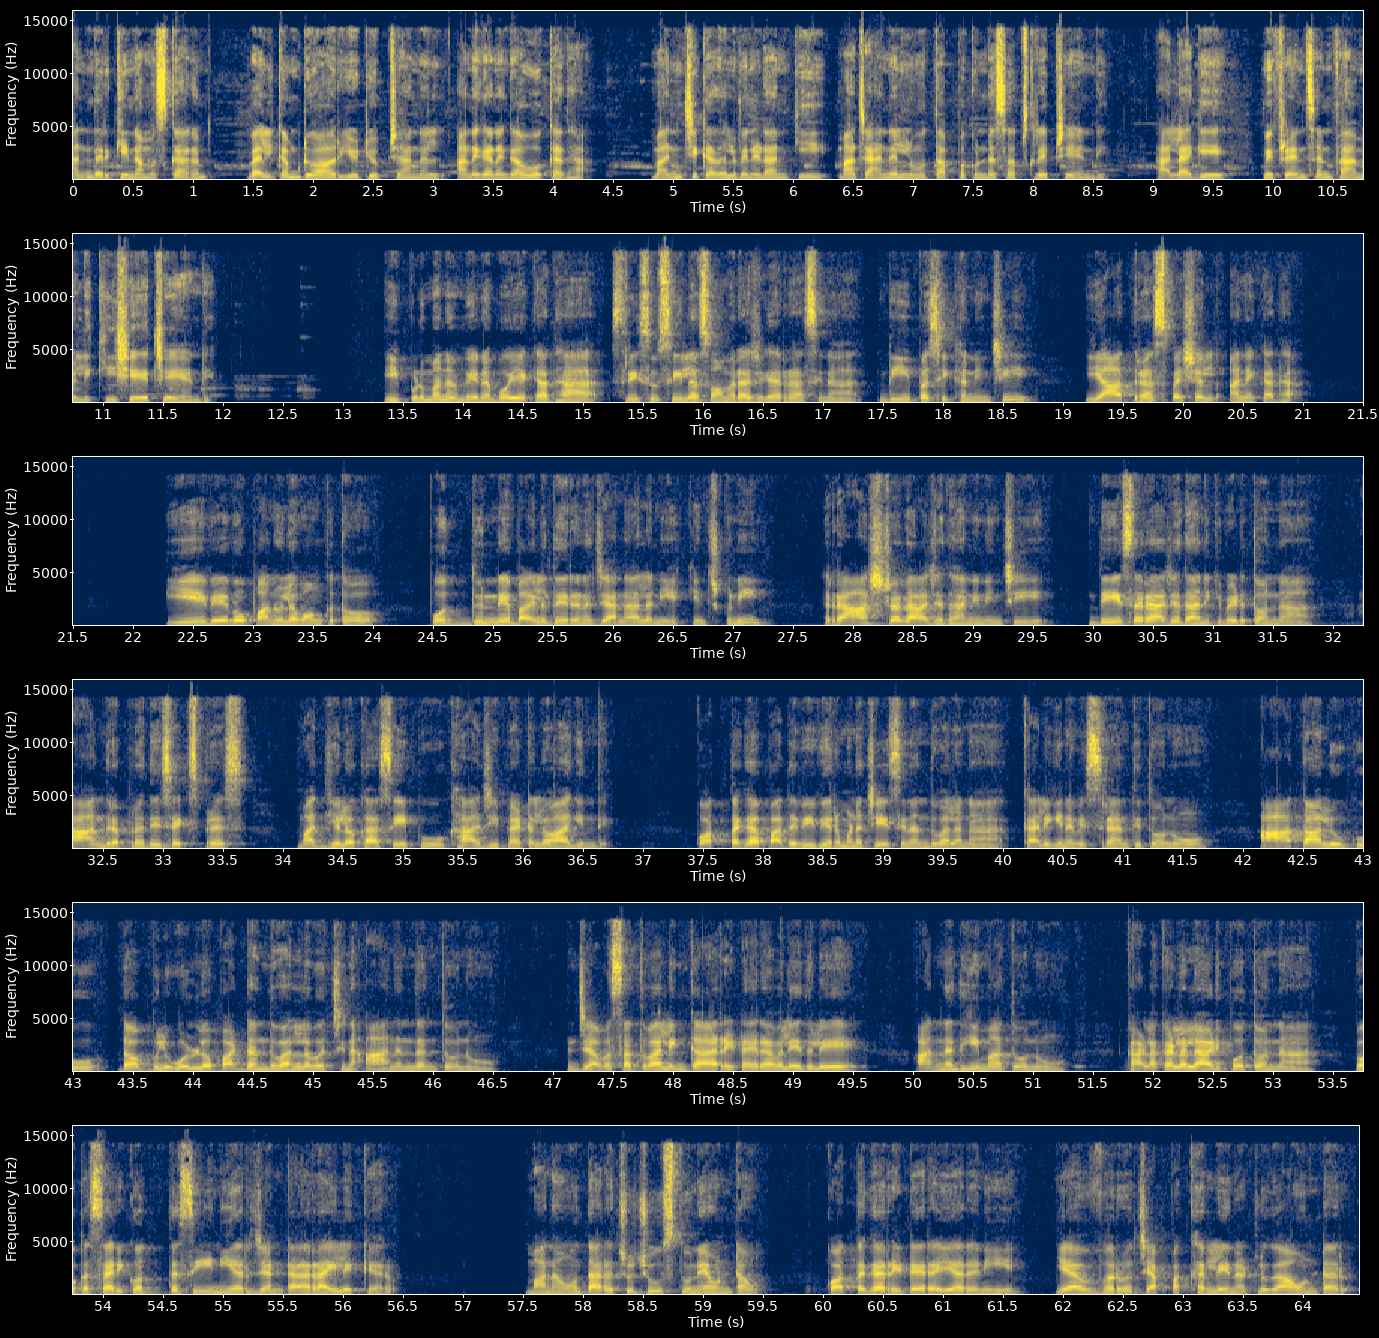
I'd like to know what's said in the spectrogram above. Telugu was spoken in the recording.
అందరికీ నమస్కారం. Welcome to our YouTube channel అనగనగా ఓ కథ. మంచి కథలు వినడానికి మా ఛానల్ను తప్పకుండా సబ్స్క్రైబ్ చేయండి. అలాగే మీ ఫ్రెండ్స్ అండ్ ఫ్యామిలీకి షేర్ చేయండి. ఇప్పుడు మనం వినబోయే కథ శ్రీ సుశీల సోమరాజు గారు రాసిన దీపశిఖ నుంచి యాత్ర స్పెషల్ అనే కథ. ఏవేవో పనుల వంకతో పొద్దున్నే బయలుదేరిన జనాలని ఎక్కించుకుని రాష్ట్ర రాజధాని నుంచి దేశ రాజధానికి వెడుతోన్న ఆంధ్రప్రదేశ్ ఎక్స్ప్రెస్ మధ్యలో కాసేపు ఖాజీపేటలో ఆగింది. కొత్తగా పదవీ విరమణ చేసినందువలన కలిగిన విశ్రాంతితోనూ ఆ తాలూకు డబ్బులు ఒళ్ళో పడ్డందువల్ల వచ్చిన ఆనందంతోనూ జవసత్వాలు ఇంకా రిటైర్ అవ్వలేదులే అన్న ధీమాతోనూ కళకళలాడిపోతోన్న ఒక సరికొత్త సీనియర్ జంట రైలెక్కారు. మనం తరచూ చూస్తూనే ఉంటాం. కొత్తగా రిటైర్ అయ్యారని ఎవ్వరూ చెప్పక్కర్లేనట్లుగా ఉంటారు.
